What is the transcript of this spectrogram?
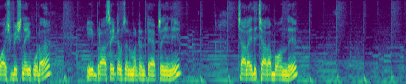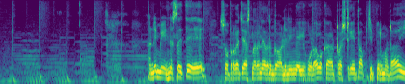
వాష్ బేసిన్ అవి కూడా. ఈ బ్రాస్ ఐటమ్స్ అనమాట ట్యాప్స్ అవి చాలా అయితే చాలా బాగుంది. అంటే మెయింటెనెన్స్ అయితే సూపర్గా చేస్తున్నారని ఎదురు గార్డెనింగ్ అవి కూడా ఒక ట్రస్ట్కి అయితే అప్పు చెప్పారన్నమాట ఈ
